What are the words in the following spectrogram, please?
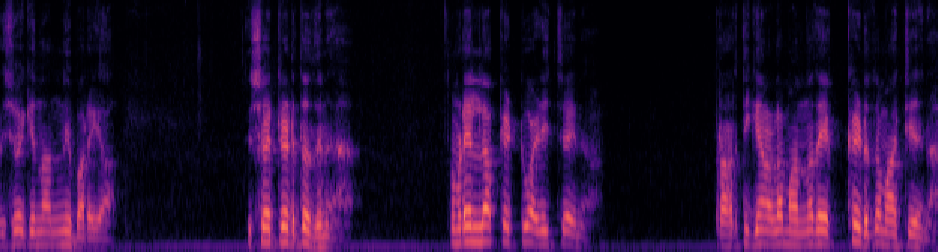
വിശ്വയ്ക്ക് നന്ദി പറയാം ഈശോ ഏറ്റെടുത്തതിന് നമ്മുടെ എല്ലാ കെട്ടും അഴിച്ചതിന് പ്രാർത്ഥിക്കാനുള്ള മന്നതയൊക്കെ എടുത്ത് മാറ്റിയതിന്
